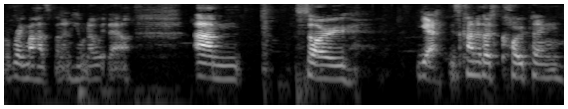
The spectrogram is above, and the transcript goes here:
I'll ring my husband and he'll know where they are. Um, so yeah, it's kind of those coping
